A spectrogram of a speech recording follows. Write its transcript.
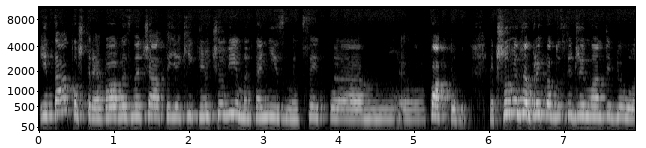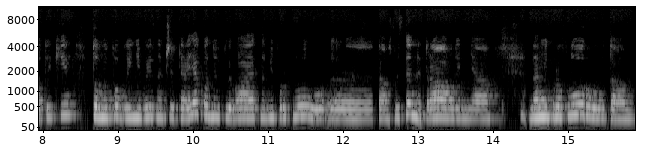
І також треба визначати, які ключові механізми цих е, м, е, факторів. Якщо ми, наприклад, досліджуємо антибіотики, то ми повинні визначити, а як вони впливають на мікрофлору е, там, системи травлення, на мікрофлору там,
